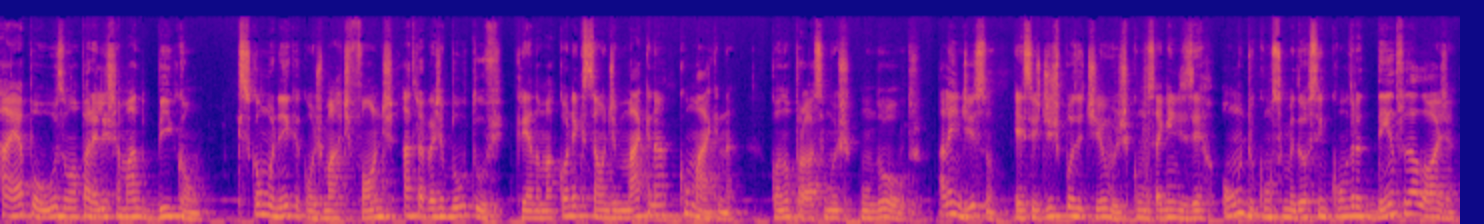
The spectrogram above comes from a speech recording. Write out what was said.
A Apple usa um aparelho chamado Beacon, que se comunica com smartphones através de Bluetooth, criando uma conexão de máquina com máquina, quando próximos um do outro. Além disso, esses dispositivos conseguem dizer onde o consumidor se encontra dentro da loja,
